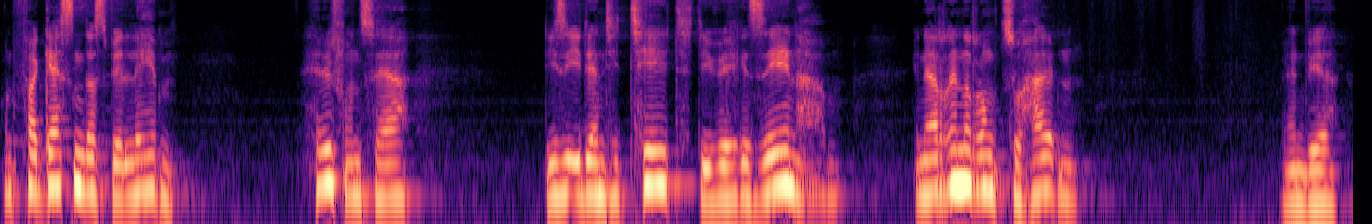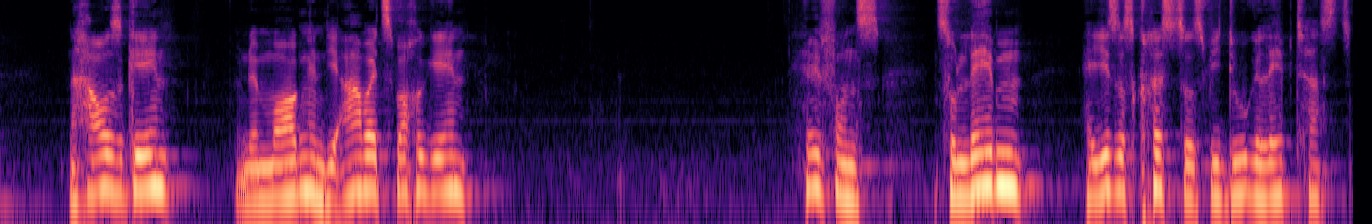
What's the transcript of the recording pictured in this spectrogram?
und vergessen, dass wir leben. Hilf uns, Herr, diese Identität, die wir gesehen haben, in Erinnerung zu halten. Wenn wir nach Hause gehen, wenn wir morgen in die Arbeitswoche gehen, hilf uns zu leben, Herr Jesus Christus, wie du gelebt hast.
